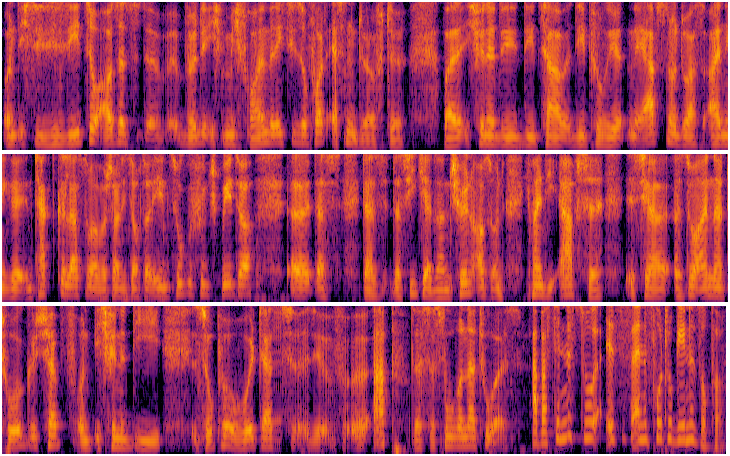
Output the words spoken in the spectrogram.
Und ich, sie, sie sieht so aus, als äh, würde ich mich freuen, wenn ich sie sofort essen dürfte, weil ich finde die die die pürierten Erbsen und du hast einige intakt gelassen oder wahrscheinlich noch da hinzugefügt später, äh, das das das sieht ja dann schön aus. Und ich meine die Erbse ist ja so ein Naturgeschöpf. Und ich finde die Suppe holt das äh, ab, dass das pure Natur ist. Aber findest du, ist es eine fotogene Suppe?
